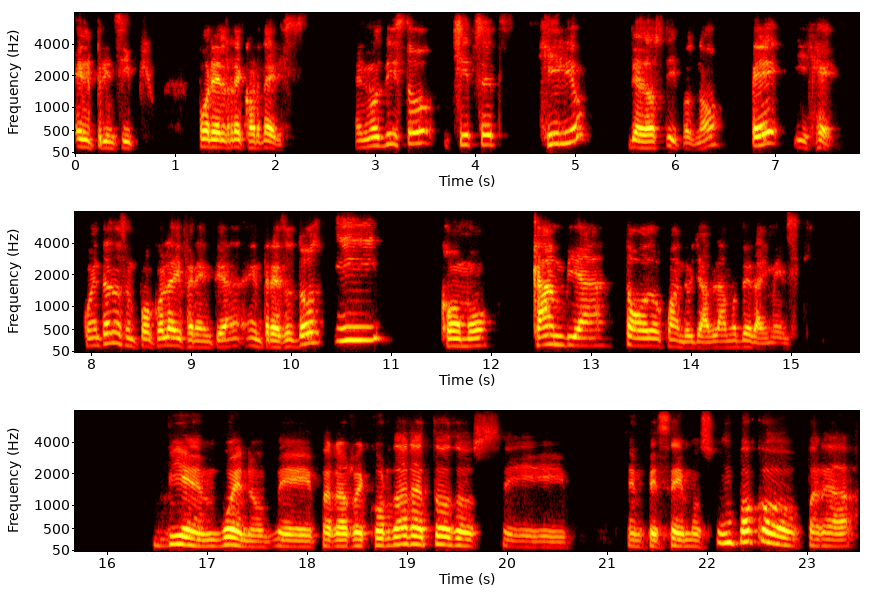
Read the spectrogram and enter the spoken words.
el principio, por el recorderis. Hemos visto chipsets Helio de dos tipos, ¿no? P y G. Cuéntanos un poco la diferencia entre esos dos y cómo cambia todo cuando ya hablamos de Dimensity. Bien, bueno, eh, para recordar a todos, eh, empecemos un poco para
